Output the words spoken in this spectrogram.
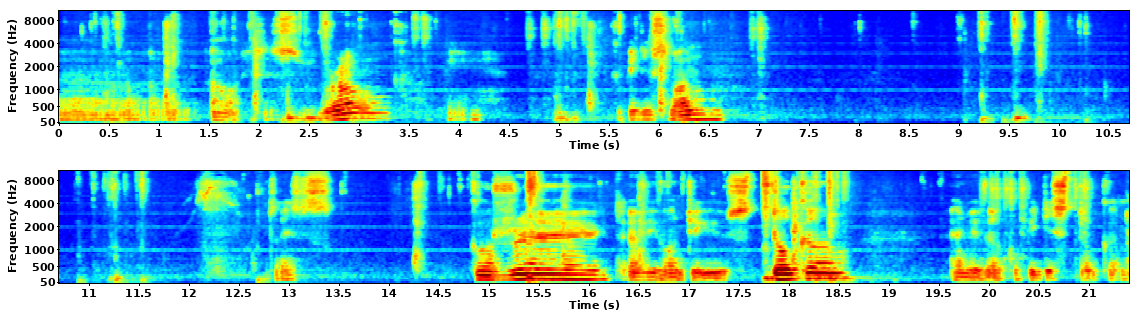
uh, oh this is wrong. Copy this one. This correct. And we want to use token. And we will copy this token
